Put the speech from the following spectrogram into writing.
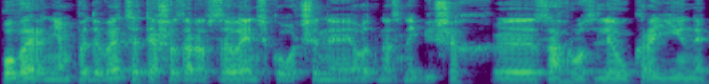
Поверненням ПДВ це те, що зараз Зеленського чи не одна з найбільших е, загроз для України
